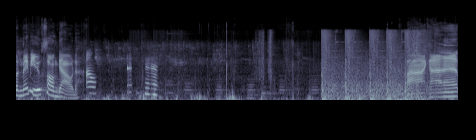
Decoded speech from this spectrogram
มันไม่มีลูกซองยาวนะ เอาตายครับ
